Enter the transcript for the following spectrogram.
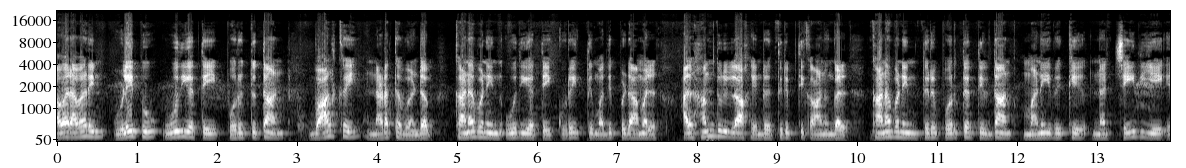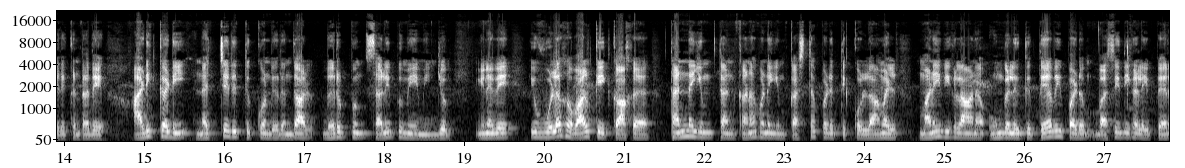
அவரவரின் உழைப்பு ஊதியத்தை பொறுத்துத்தான் வாழ்க்கை நடத்த வேண்டும். கணவனின் ஊதியத்தை குறைத்து மதிப்பிடாமல் அல்ஹம்துலில்லாஹ் என்று திருப்தி காணுங்கள். கணவனின் திருப்பொருத்தத்தில்தான் மனைவிக்கு நற்செய்தியே இருக்கின்றது. அடிக்கடி நச்சரித்து கொண்டிருந்தால் வெறுப்பும் சலிப்புமே மிஞ்சும். எனவே இவ்வுலக வாழ்க்கைக்காக தன்னையும் தன் கணவனையும் கஷ்டப்படுத்திக் கொள்ளாமல் மனைவிகளான உங்களுக்கு தேவைப்படும் வசதிகளை பெற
